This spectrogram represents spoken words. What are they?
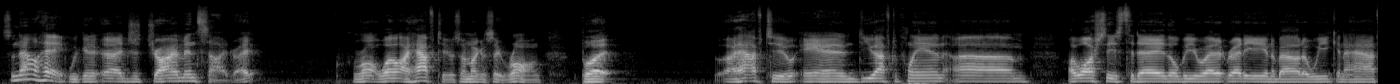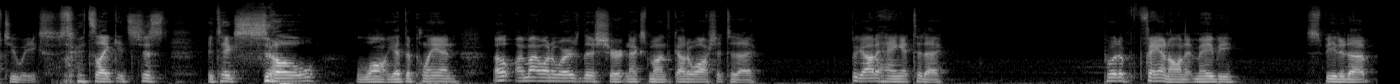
So now, hey, we're gonna uh, just dry them inside, right? Wrong. Well, I have to, so I'm not gonna say wrong, but I have to, and you have to plan. Um, I wash these today; they'll be ready in about a week and a half, two weeks. it's like it's just it takes so long. You have to plan. Oh, I might want to wear this shirt next month. Got to wash it today. But gotta hang it today. Put a fan on it, maybe. Speed it up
